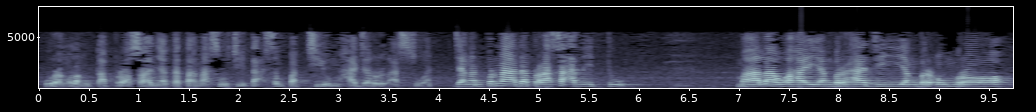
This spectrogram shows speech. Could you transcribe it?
Kurang lengkap rasanya ke tanah suci, tak sempat cium hajarul aswad. Jangan pernah ada perasaan itu. Malah wahai yang berhaji, yang berumroh,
